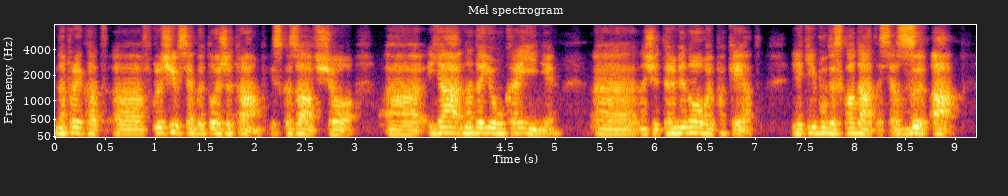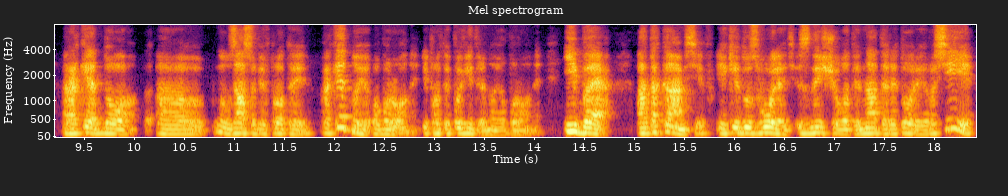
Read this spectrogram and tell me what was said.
наприклад, е, включився би той же Трамп і сказав, що е, я надаю Україні е, значить, терміновий пакет, який буде складатися з А. Ракет до ну, засобів протиракетної оборони і протиповітряної оборони, і Б атакамсів, які дозволять знищувати на території Росії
